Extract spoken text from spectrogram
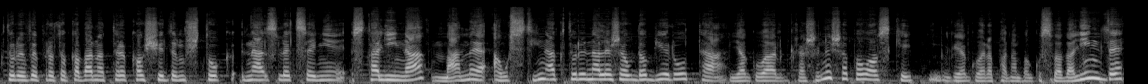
których wyprodukowano tylko 7 sztuk na zlecenie Stalina. Mamy Austina, który należał do Bieruta, Jaguar Grażyny Szapołowskiej, Jaguara pana Bogusława Lindy.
